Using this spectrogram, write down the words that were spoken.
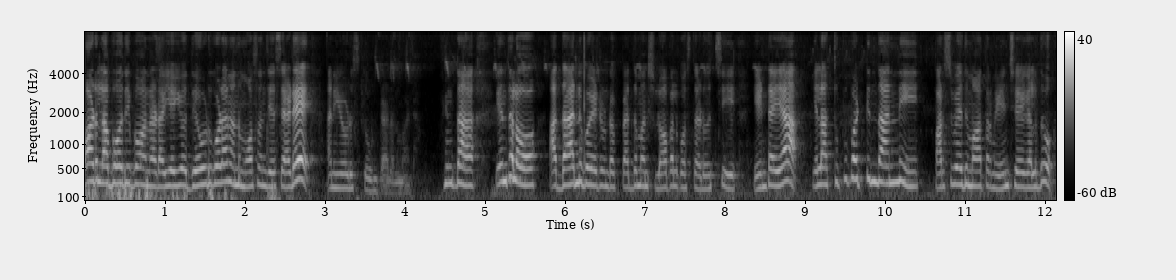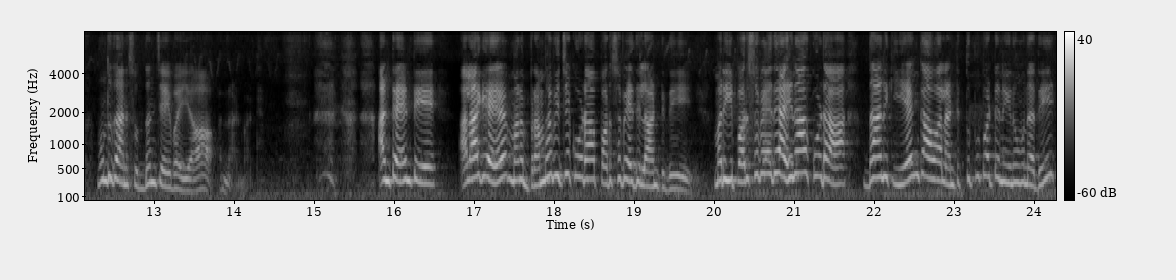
వాడు లబోదిబో అన్నాడు అయ్యయ్యో దేవుడు కూడా నన్ను మోసం చేశాడే అని ఏడుస్తూ ఉంటాడనమాట. ఇంత ఇంతలో ఆ దారిని పోయేటువంటి ఒక పెద్ద మనిషి లోపలికి వస్తాడు వచ్చి ఏంటయ్యా ఇలా తుప్పు పట్టిన దాన్ని పరసువేది మాత్రం ఏం చేయగలదు? ముందు దాన్ని శుద్ధం చేయవయ్యా అన్నాడనమాట. అంటే ఏంటి? అలాగే మన బ్రహ్మ విద్య కూడా పరుసవేది లాంటిది. మరి ఈ పరుసవేది అయినా కూడా దానికి ఏం కావాలంటే తుప్పుపట్టిన ఇనుమునది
